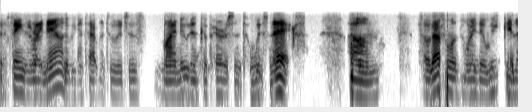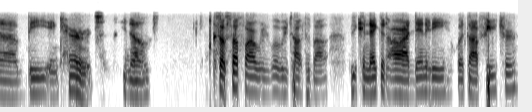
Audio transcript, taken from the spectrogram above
the things right now that we can tap into is just minute in comparison to what's next. Um, so that's one way that we can uh, be encouraged, you know. So so far, we, what we talked about, we connected our identity with our future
